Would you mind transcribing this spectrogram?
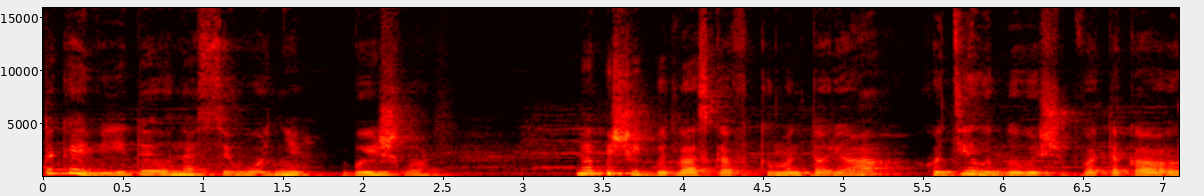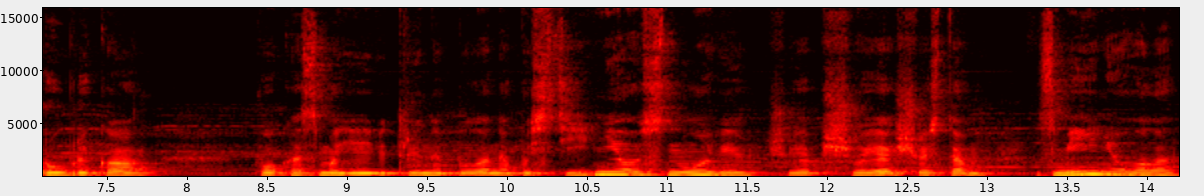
таке відео у нас сьогодні вийшло. Напишіть, будь ласка, в коментарях, хотіли би ви, щоб така рубрика показ моєї вітрини була на постійній основі, що я, що я щось там змінювала,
